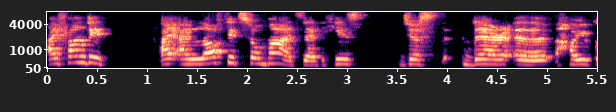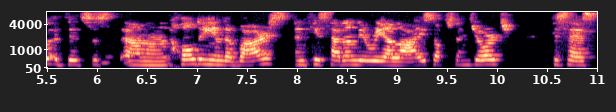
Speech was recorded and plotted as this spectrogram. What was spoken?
I found it. I, I loved it so much that he's just there uh, how you just um holding in the bars and he suddenly realized of St. George he says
